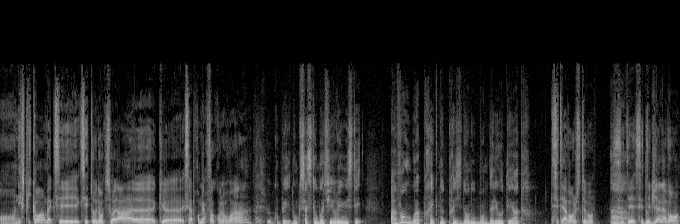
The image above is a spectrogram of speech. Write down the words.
en expliquant bah, que c'est étonnant qu'il soit là, euh, que c'est la première fois qu'on en voit un. Je peux vous couper. Donc ça, c'était au mois de février, mais c'était avant ou après que notre président nous demande d'aller au théâtre? C'était avant, justement. Ah, c'était bien avant.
